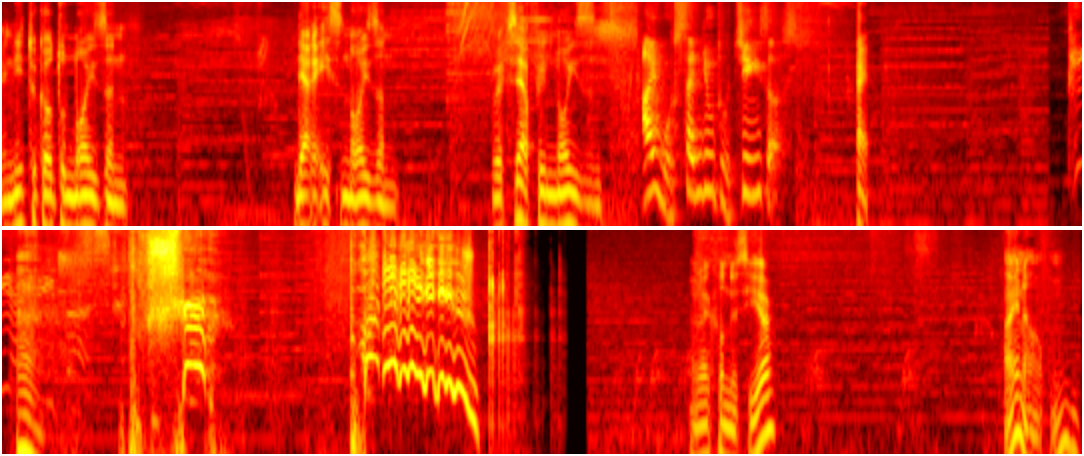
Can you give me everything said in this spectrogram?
I need to go to Neusen. There is Neusen. With sehr viel Neusen. I will send you to Jesus. One is here. I know. Mm.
